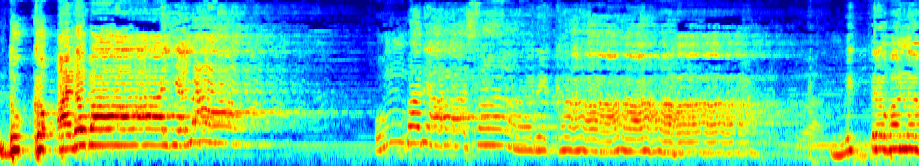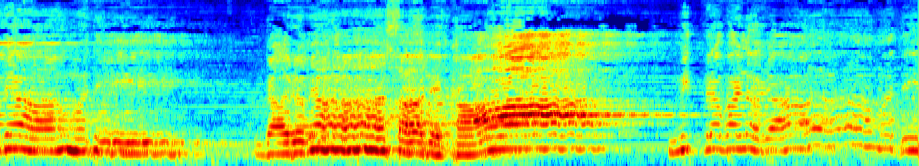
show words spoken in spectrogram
दुःख अडवायला उंबऱ्यासारखा मित्र बनव्यामध्ये गारव्यासारखा. मित्र बनव्यामध्ये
